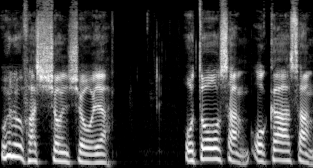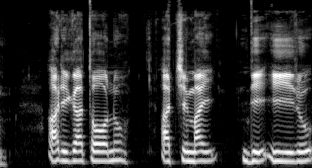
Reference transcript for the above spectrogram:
うぬファッションショーやお父さんお母さんありがとうのあちまいでいる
